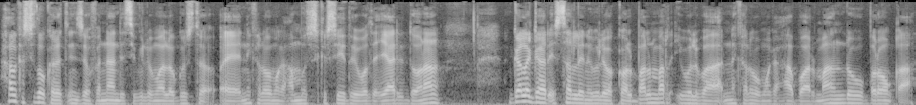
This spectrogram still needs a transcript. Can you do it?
Halka sidoo kaleeto enzo fernandes weliba malo augusto ee ninka lagu magacaabo moses casado ay wada ciyaari doonaan. Gallagher sterlin iyo weliba col balmer iyo weliba ninka lagu magacaabo armando bronqa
